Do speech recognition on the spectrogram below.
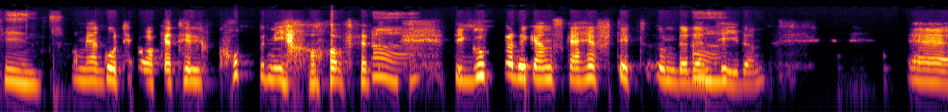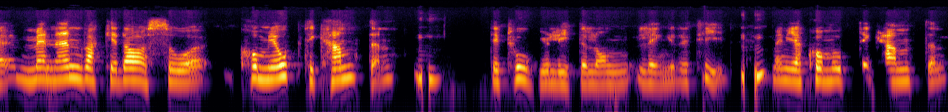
Fint. Om jag går tillbaka till koppen i havet, Ja. det guppade ganska häftigt under den Ja. tiden. Eh, men en vacker dag så kom jag upp till kanten. Mm. Det tog ju lite lång, längre tid, Mm. men jag kom upp till kanten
